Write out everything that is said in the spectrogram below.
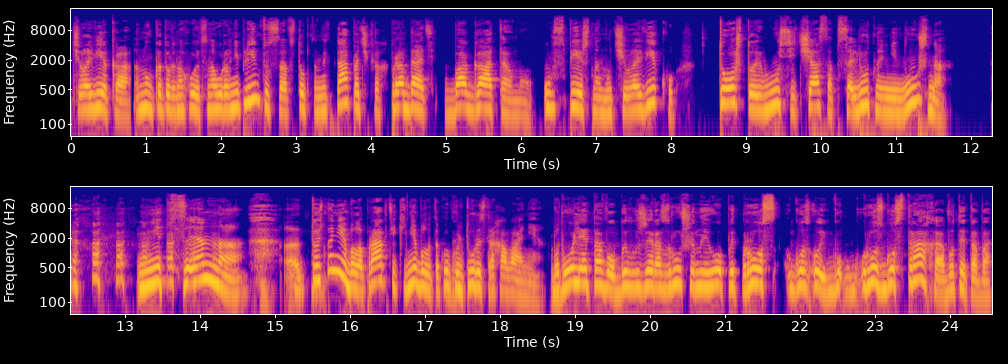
человека, ну, который находится на уровне плинтуса в стоптанных тапочках, продать богатому, успешному человеку то, что ему сейчас абсолютно не нужно, не ценно. А, То есть, ну, не было практики, не было такой Да. культуры страхования. Вот Более того, был уже разрушенный опыт Росгос, ой, го- Росгосстраха, вот этого,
